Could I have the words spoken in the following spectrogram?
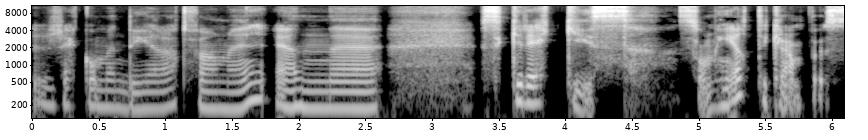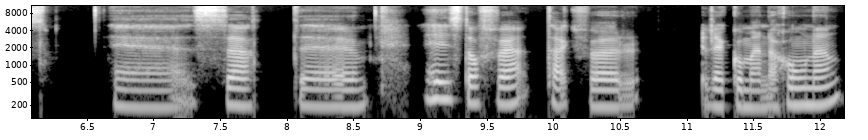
rekommenderat för mig en eh, skräckis som heter Krampus. Eh, så att, eh, hej Stoffe, tack för rekommendationen.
